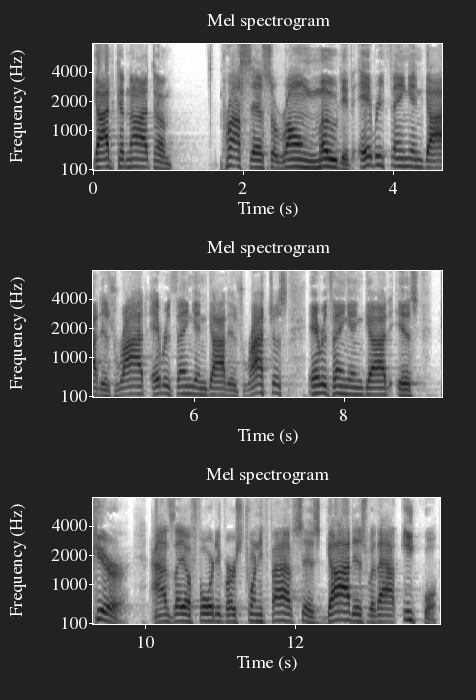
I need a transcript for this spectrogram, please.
God could not um, process, a wrong motive. Everything in God is right. Everything in God is righteous. Everything in God is pure. Isaiah 40, verse 25 says, God is without equal.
